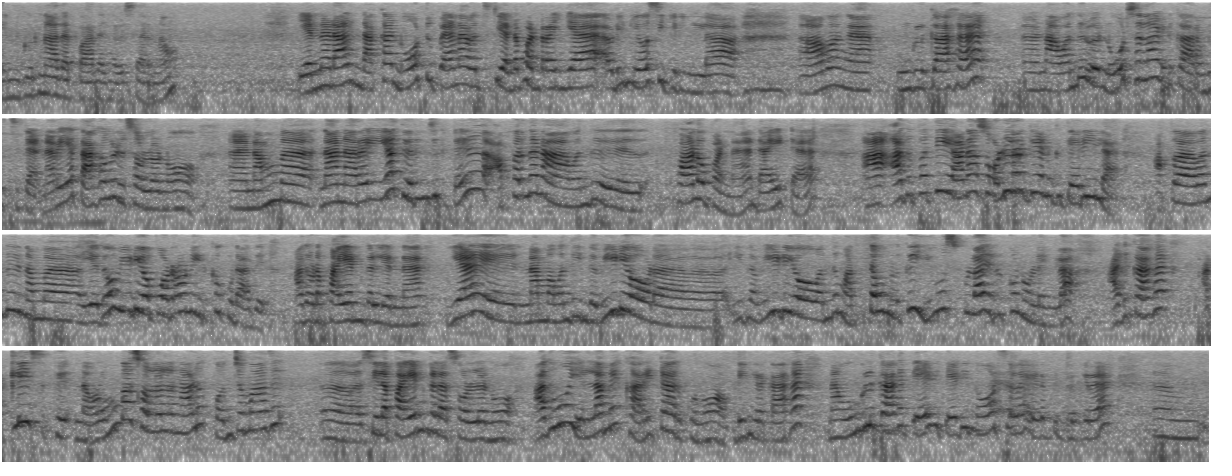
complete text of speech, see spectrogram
என் குருநாதர் பாதங்கள் சரணம். என்னடா இந்த அக்கா நோட்டு பேனா வச்சுட்டு என்ன பண்ணுறீங்க அப்படின்னு யோசிக்கிறீங்களா? ஆமாங்க. உங்களுக்காக நான் வந்து நோட்ஸ் எல்லாம் எடுக்க ஆரம்பிச்சிட்டேன். நிறைய தகவல் சொல்லணும். நம்ம நான் நிறையா தெரிஞ்சுக்கிட்டு அப்புறம் தான் நான் வந்து ஃபாலோ பண்ணேன் டயட்டை அதை பற்றி ஆனால் சொல்கிறதுக்கு எனக்கு தெரியல. அப்போ வந்து நம்ம ஏதோ வீடியோ போடுறோன்னு இருக்கக்கூடாது. அதோட பயன்கள் என்ன? ஏன் நம்ம வந்து இந்த வீடியோவோட இந்த வீடியோ வந்து மற்றவங்களுக்கு யூஸ்ஃபுல்லாக இருக்கணும் இல்லைங்களா? அதுக்காக அட்லீஸ்ட் நான் ரொம்ப சொல்லலைனாலும் கொஞ்சமாவது சில பயன்களை சொல்லணும். அதுவும் எல்லாமே கரெக்டாக இருக்கணும் அப்படிங்கிறக்காக நான் உங்களுக்காக தேடி தேடி நோட்ஸ் எல்லாம் எடுத்துகிட்டு இருக்கிறேன்.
